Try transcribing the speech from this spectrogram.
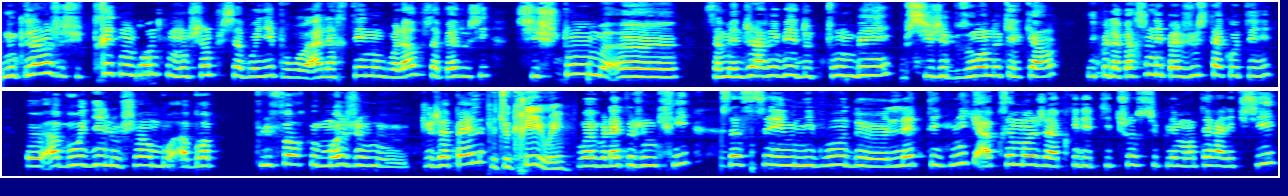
Donc là, je suis très contente que mon chien puisse aboyer pour euh, alerter. Donc voilà, ça peut être aussi si je tombe, ça m'est déjà arrivé de tomber si j'ai besoin de quelqu'un et que la personne n'est pas juste à côté. aboyer, le chien aboie plus fort que moi je ne que j'appelle. Que tu cries, oui. Ouais, voilà que je ne crie. Ça c'est au niveau de l'aide technique. Après moi j'ai appris des petites choses supplémentaires à Alexis,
